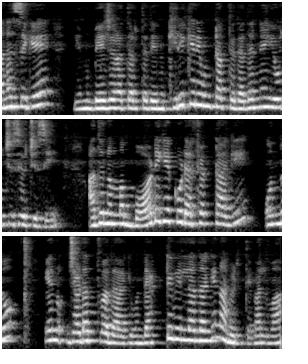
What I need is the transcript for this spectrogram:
ಮನಸ್ಸಿಗೆ ಏನು ಬೇಜಾರ ತರ್ತದೆ, ಏನು ಕಿರಿಕಿರಿ ಉಂಟಾಗ್ತದೆ, ಅದನ್ನೇ ಯೋಚಿಸಿ ಯೋಚಿಸಿ. ಅದು ನಮ್ಮ ಬಾಡಿಗೆ ಕೂಡ ಎಫೆಕ್ಟ್ ಆಗಿ ಒಂದು ಏನು ಜಡತ್ವದಾಗಿ, ಒಂದು ಆಕ್ಟಿವ್ ಇಲ್ಲದಾಗಿ ನಾವಿರ್ತೇವೆ ಅಲ್ವಾ?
